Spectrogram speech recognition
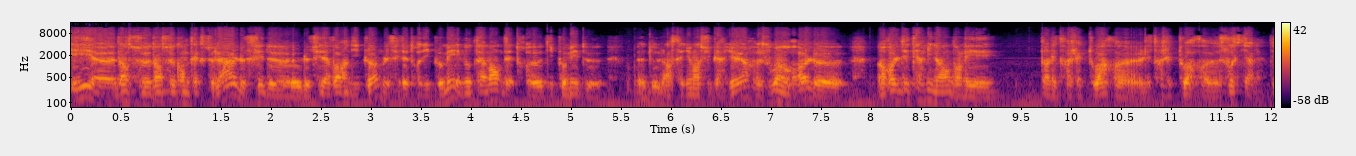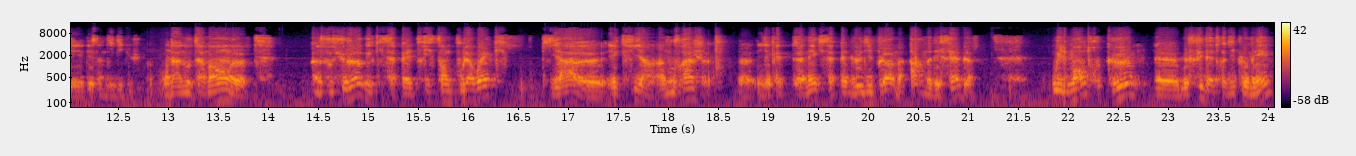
Et euh, dans ce dans ce contexte-là, le fait de le fait d'avoir un diplôme, le fait d'être diplômé, et notamment d'être diplômé de de, l'enseignement supérieur, joue un rôle euh, un rôle déterminant dans les dans les trajectoires euh, les trajectoires sociales des, des individus. On a notamment euh, un sociologue qui s'appelle Tristan Poulawek, qui a euh, écrit un, un ouvrage euh, il y a quelques années qui s'appelle Le diplôme, arme des faibles, où il montre que euh, le fait d'être diplômé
